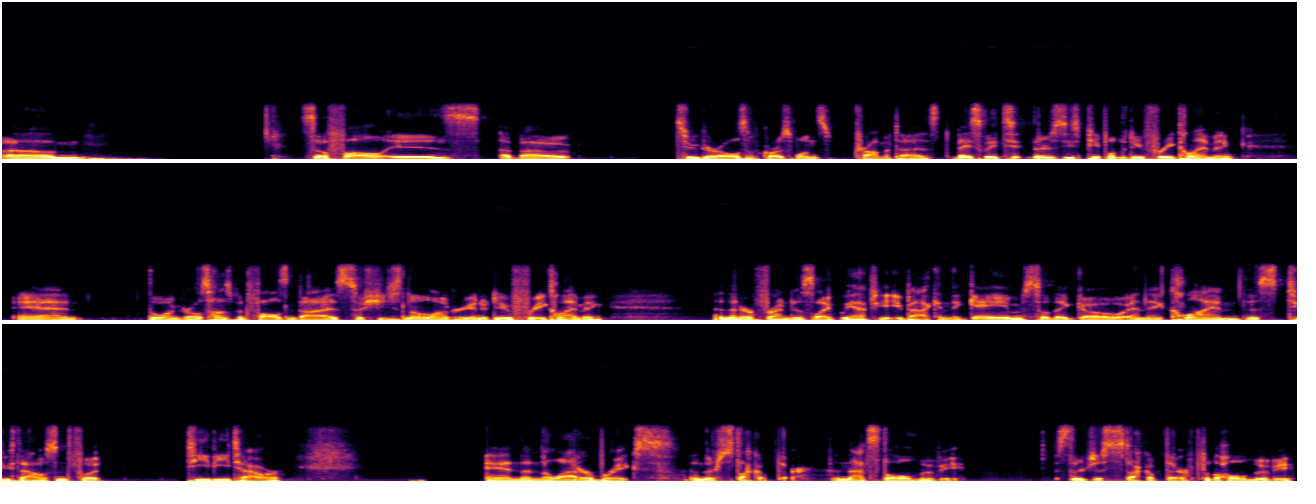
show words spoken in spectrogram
Um, so Fall is about two girls. Of course, one's traumatized. Basically, t- there's these people that do free climbing, and the one girl's husband falls and dies, so she's no longer going to do free climbing. And then her friend is like, "We have to get you back in the game." So they go and they climb this 2,000 foot TV tower, and then the ladder breaks, and they're stuck up there, and that's the whole movie. So they're just stuck up there for the whole movie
